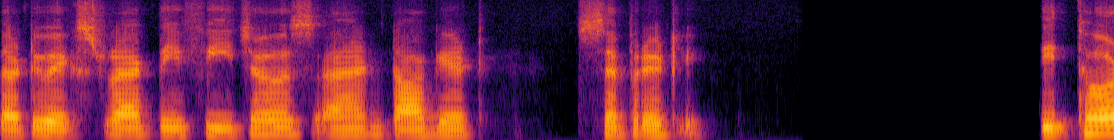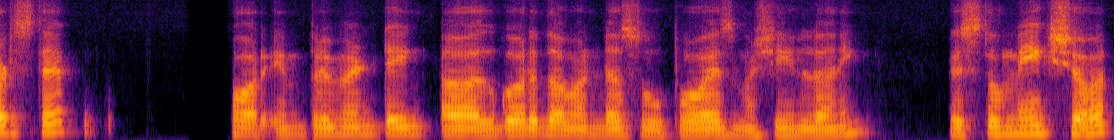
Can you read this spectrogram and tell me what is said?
that you extract the features and target separately. The third step for implementing algorithm under supervised machine learning is to make sure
